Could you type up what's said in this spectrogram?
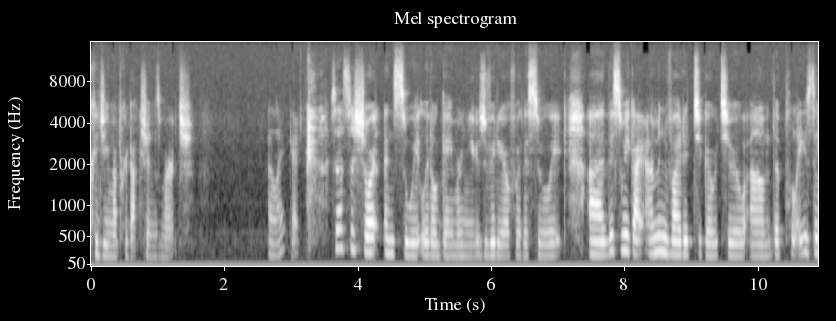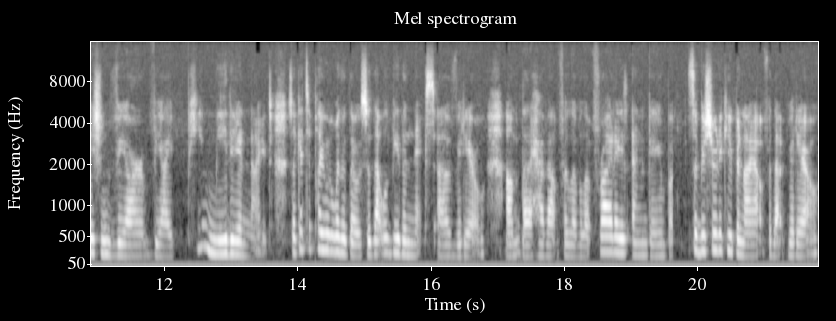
Kojima Productions merch. I like it. so that's a short and sweet little gamer news video for this week. Uh, this week I am invited to go to um, the PlayStation VR VIP Media Night. So I get to play with one of those, so that will be the next uh, video um, that I have out for Level Up Fridays and Gamebug So be sure to keep an eye out for that video.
